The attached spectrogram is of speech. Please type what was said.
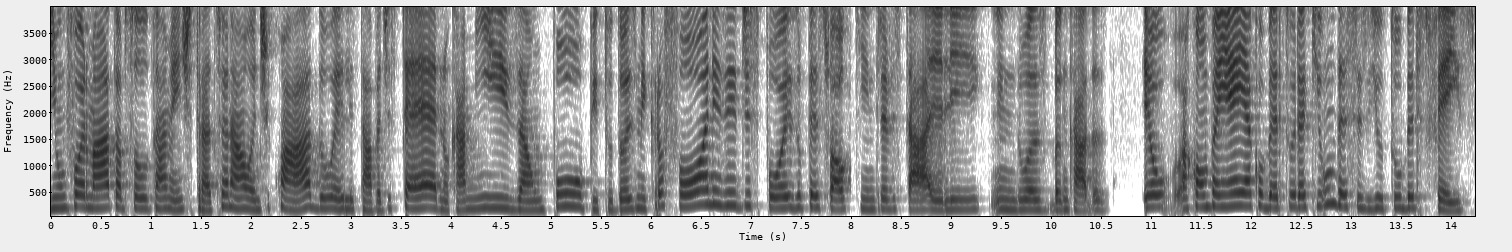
em um formato absolutamente tradicional, antiquado. Ele estava de terno, camisa, um púlpito, dois microfones e dispôs o pessoal que ia entrevistar ele em duas bancadas. Eu acompanhei a cobertura que um desses youtubers fez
